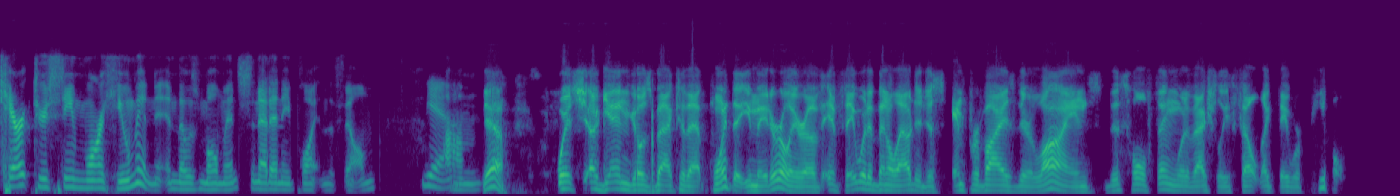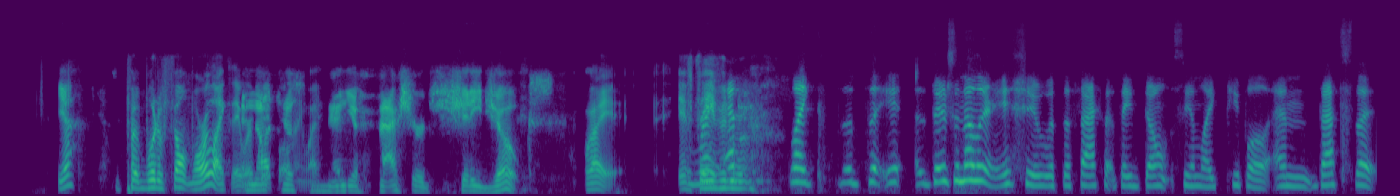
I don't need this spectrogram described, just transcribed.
characters seemed more human in those moments than at any point in the film. Yeah. Um, Yeah. Which again goes back to that point that you made earlier of if they would have been allowed to just improvise their lines, this whole thing would have actually felt like they were people. but would have felt more like they were and not people just anyway. manufactured shitty jokes. Right. If they Right, even and- like the, the it, there's another issue with the fact that they don't seem like people and that's that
